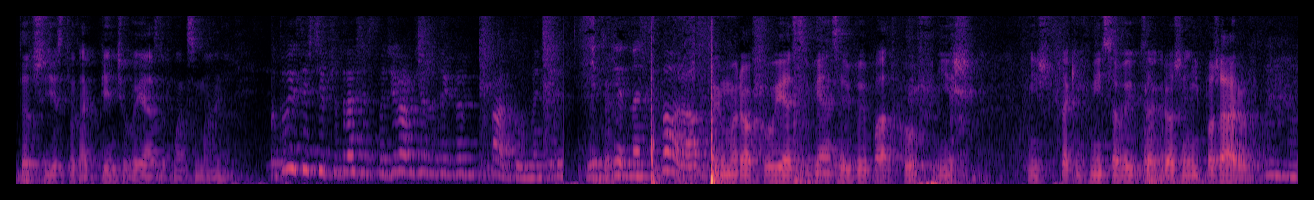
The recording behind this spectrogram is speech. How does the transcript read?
do 35 wyjazdów maksymalnie. Bo tu jesteście przy trasie, spodziewam się, że tych wypadków będzie jest jednak sporo. W tym roku jest więcej wypadków niż, niż takich miejscowych zagrożeń i pożarów. Mhm.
